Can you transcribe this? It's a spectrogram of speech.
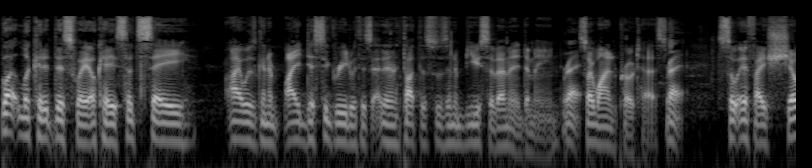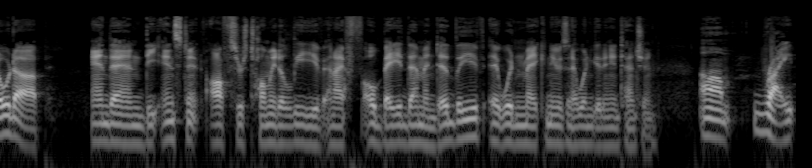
But look at it this way. Okay, so let's say I was gonna, I disagreed with this, and I thought this was an abuse of eminent domain. Right. So I wanted to protest. Right. So if I showed up, and then the instant officers told me to leave, and I f- obeyed them and did leave, it wouldn't make news and it wouldn't get any attention. Um, right.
